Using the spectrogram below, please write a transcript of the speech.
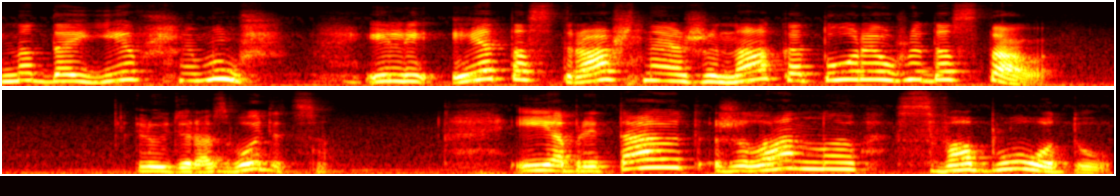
надоевший муж или эта страшная жена, которая уже достала. Люди разводятся и обретают желанную свободу.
